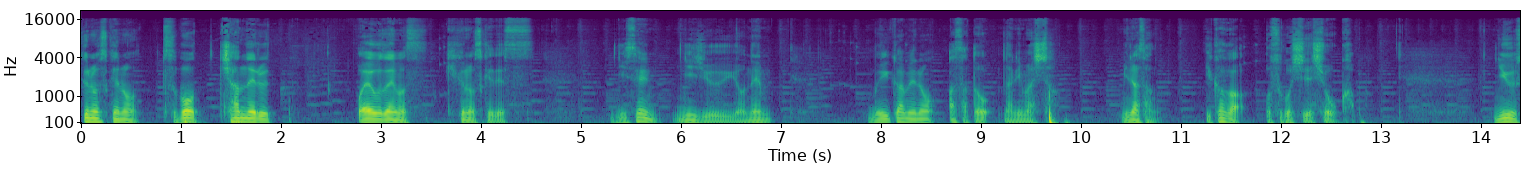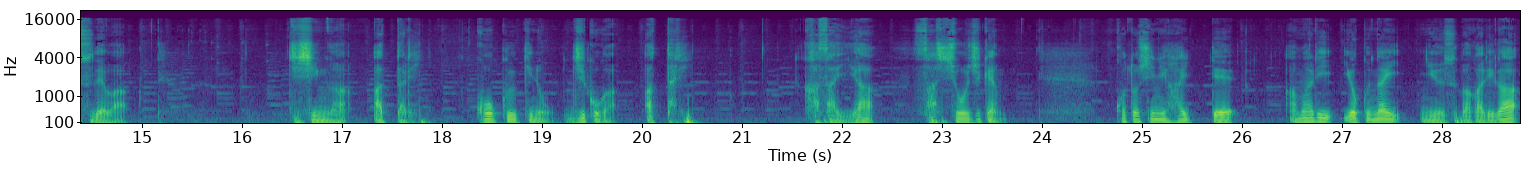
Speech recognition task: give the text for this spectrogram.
菊之助のツボチャンネル。おはようございます。菊之助です。2024年6日目の朝となりました。皆さんいかがお過ごしでしょうか？ニュースでは地震があったり航空機の事故があったり火災や殺傷事件。今年に入ってあまり良くないニュースばかりが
